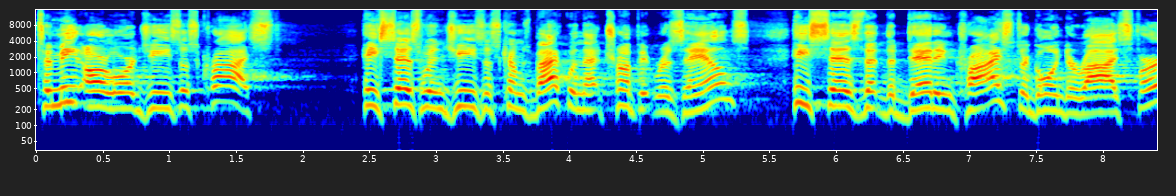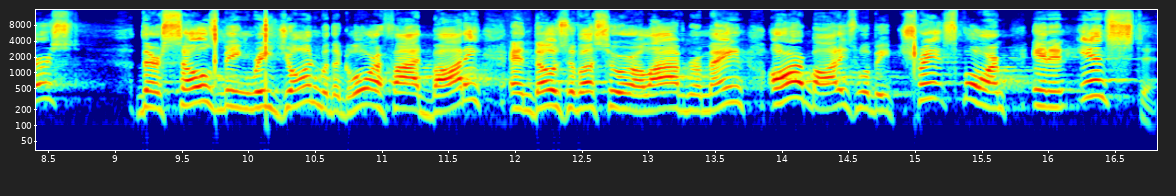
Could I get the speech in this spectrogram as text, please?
to meet our Lord Jesus Christ. He says when Jesus comes back, when that trumpet resounds, he says that the dead in Christ are going to rise first, their souls being rejoined with a glorified body, and those of us who are alive and remain, our bodies will be transformed in an instant.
